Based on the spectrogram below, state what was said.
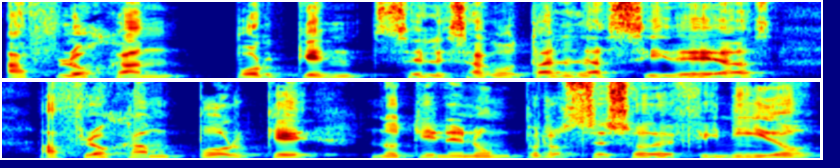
aflojan porque se les agotan las ideas, aflojan porque no tienen un proceso definido,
